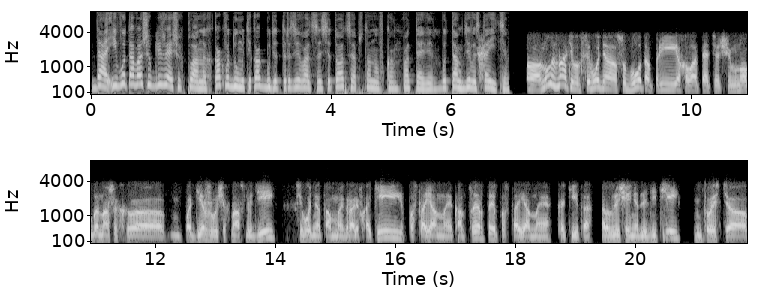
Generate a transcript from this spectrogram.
Да, и вот о ваших ближайших планах. Как вы думаете, как будет развиваться ситуация, обстановка в Оттаве? Вот там, где вы стоите. А, ну, вы знаете, вот сегодня суббота, приехало опять очень много наших э, поддерживающих нас людей. Сегодня там мы играли в хоккей, постоянные концерты, постоянные какие-то развлечения для детей. То есть э,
